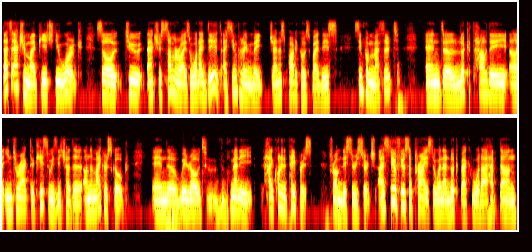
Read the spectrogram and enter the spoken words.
That's actually my PhD work. So to actually summarize what I did, I simply made Janus particles by this simple method and uh, look at how they uh, interact, kiss with each other the microscope. And uh, we wrote many high quality papers from this research. I still feel surprised when I look back what I have done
